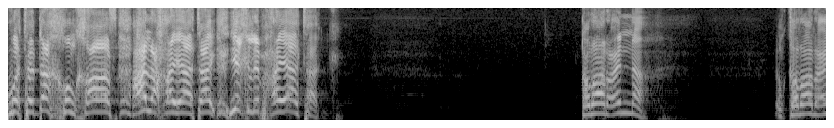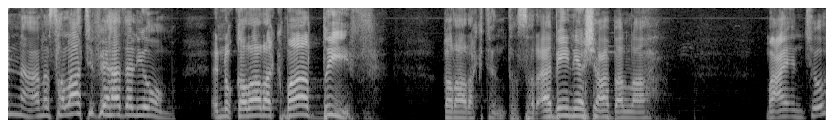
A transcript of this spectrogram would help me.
وتدخل خاص على حياتك يغلب حياتك. قرار عنا. القرار عنا. أنا صلاتي في هذا اليوم. إنه قرارك ما تضيف قرارك تنتصر. آمين يا شعب الله. معي أنتو؟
